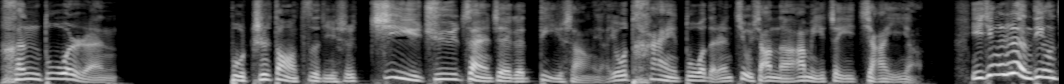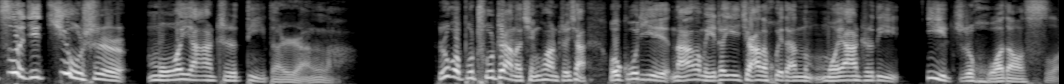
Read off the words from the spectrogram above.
很多人。不知道自己是寄居在这个地上呀，有太多的人就像拿米这一家一样，已经认定自己就是摩崖之地的人了。如果不出这样的情况之下，我估计拿阿米这一家子会在摩崖之地一直活到死，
